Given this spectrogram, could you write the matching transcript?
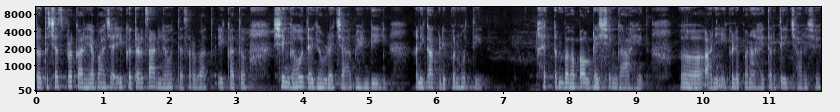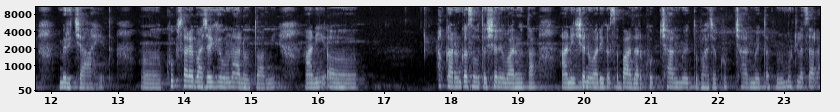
तर तशाच प्रकारे ह्या भाज्या एकत्रच आणल्या होत्या सर्वात. एकात शेंगा होत्या घेवड्याच्या भेंडी आणि काकडी पण होती. ह्यात पण बघा पावट्या शेंगा आहेत. आणि इकडे पण आहे तर ते छान असे मिरच्या आहेत. खूप साऱ्या भाज्या घेऊन आलो होतो आम्ही. आणि कारण कसं होतं शनिवार होता आणि शनिवारी कसं बाजार खूप छान मिळतो भाज्या खूप छान मिळतात म्हणून म्हटलं चला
